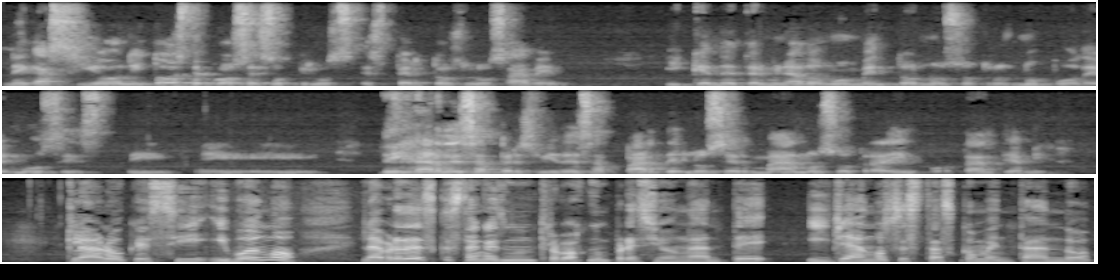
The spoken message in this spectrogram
negación y todo este proceso que los expertos lo saben y que en determinado momento nosotros no podemos este, eh, eh, dejar desapercibida esa parte. Los hermanos, otra importante, amiga. Claro que sí. Y bueno, la verdad es que están haciendo un trabajo impresionante y ya nos estás comentando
